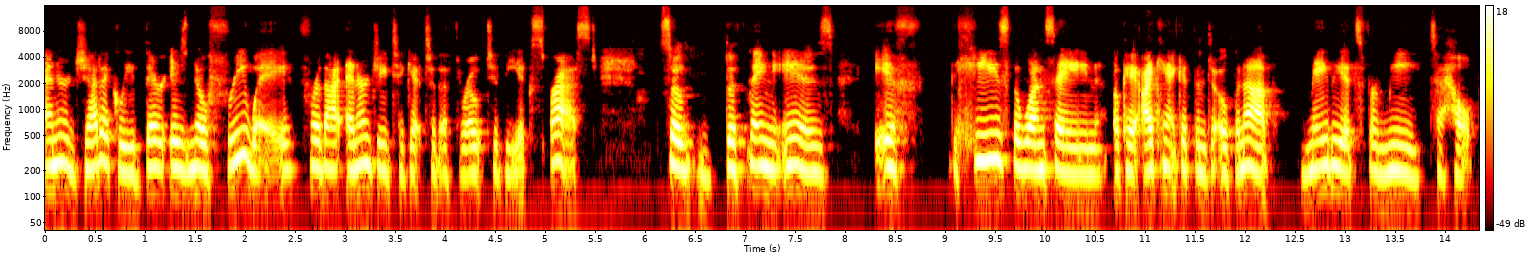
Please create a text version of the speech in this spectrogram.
energetically, there is no freeway for that energy to get to the throat to be expressed. So the thing is, if he's the one saying, okay, I can't get them to open up, maybe it's for me to help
